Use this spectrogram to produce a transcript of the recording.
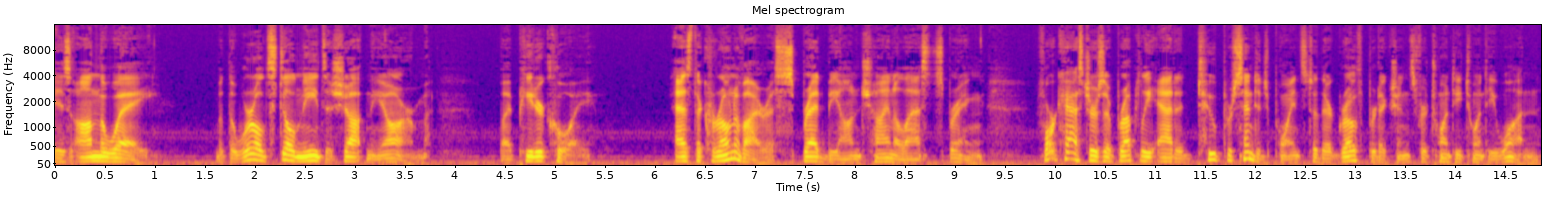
is on the way, but the world still needs a shot in the arm. By Peter Coy. As the coronavirus spread beyond China last spring, forecasters abruptly added two percentage points to their growth predictions for 2021.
